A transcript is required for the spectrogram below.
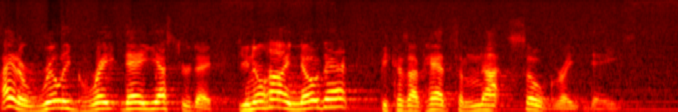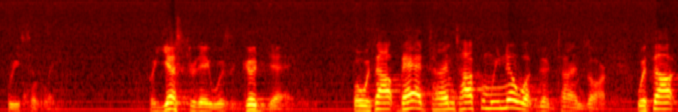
I had a really great day yesterday. Do you know how I know that? Because I've had some not so great days recently. But yesterday was a good day. But without bad times, how can we know what good times are? Without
